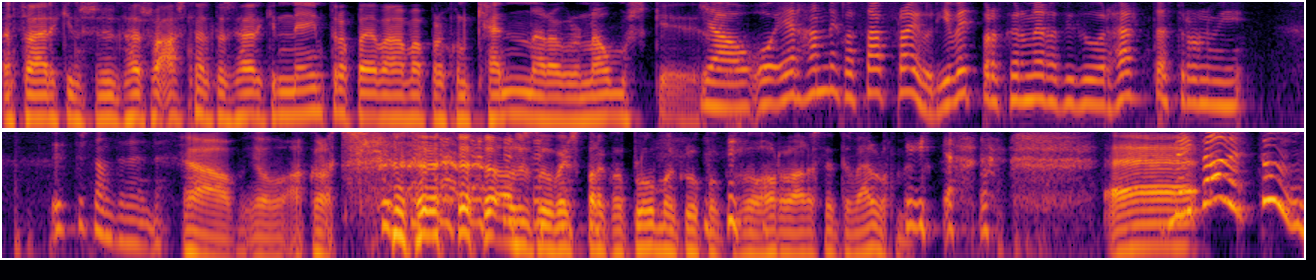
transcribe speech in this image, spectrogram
en það er ekki eins og það er svo asnært að það er ekki neymdroppa ef hann var bara hún kennar á einhverju námskeið já, og er hann eitthvað það frægur? Ég veit bara hver hann er að því þú er hermt eftir honum í uppistandinu Já, já, akkurat. Alveg þú veist bara hvað Blúman Group og svo horfum aðrast þetta vel um mig Nei, það er þú!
